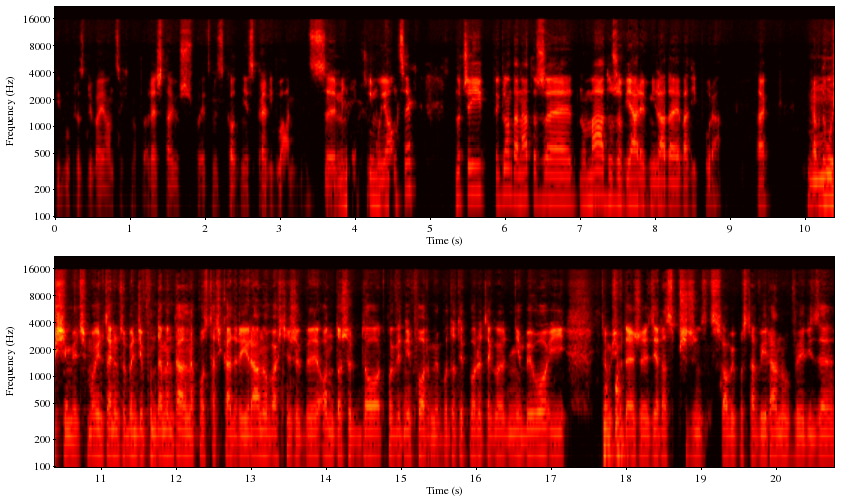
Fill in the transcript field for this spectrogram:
i dwóch rozgrywających, no to reszta już powiedzmy zgodnie z prawidłami, więc e, mniej przyjmujących, no czyli wygląda na to, że no, ma dużo wiary w Milada Ebadipura, tak? Prawdopodobnie- Musi mieć. Moim zdaniem to będzie fundamentalna postać kadry Iranu, właśnie żeby on doszedł do odpowiedniej formy, bo do tej pory tego nie było i to mi się wydaje, że jest jedna z przyczyn słabej postawy Iranu w Lidze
